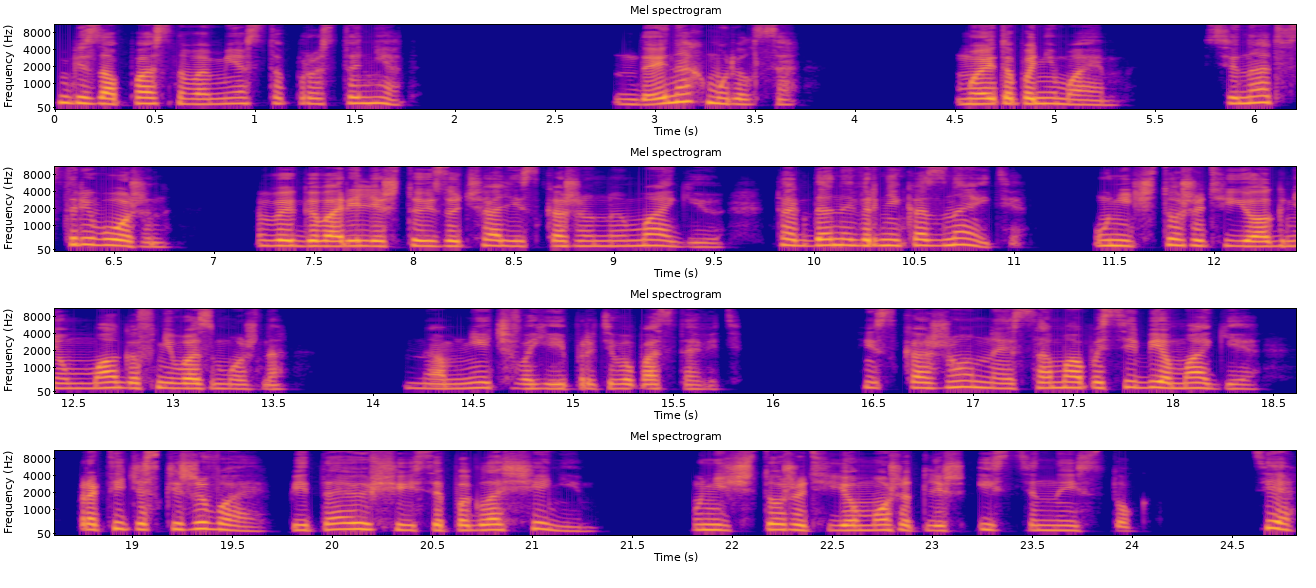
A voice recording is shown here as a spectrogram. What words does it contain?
Безопасного места просто нет. Дэй нахмурился. Мы это понимаем. Сенат встревожен. Вы говорили, что изучали искаженную магию. Тогда наверняка знаете. Уничтожить ее огнем магов невозможно. Нам нечего ей противопоставить. Искаженная сама по себе магия, практически живая, питающаяся поглощением. Уничтожить ее может лишь истинный исток. Те,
